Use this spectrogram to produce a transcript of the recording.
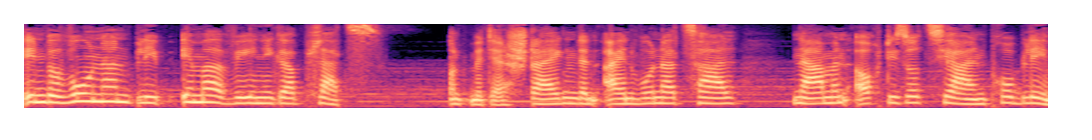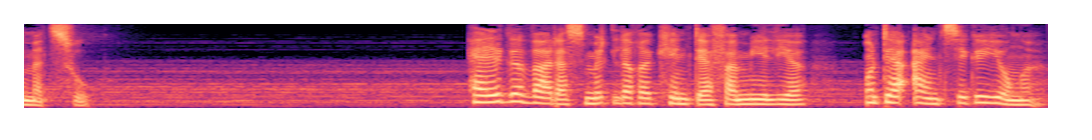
Den Bewohnern blieb immer weniger Platz und mit der steigenden Einwohnerzahl nahmen auch die sozialen Probleme zu. Helge war das mittlere Kind der Familie und der einzige Junge.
